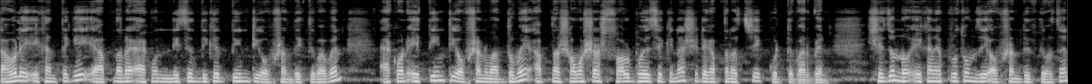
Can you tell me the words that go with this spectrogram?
তাহলে এখান থেকে আপনারা এখন নিচের দিকে তিনটি অপশান দেখতে পাবেন। এখন এই তিনটি অপশানের মাধ্যমে আপনার সমস্যা সলভ হয়েছে কিনা সেটাকে আপনারা চেক করতে পারবেন। সেজন্য এখানে প্রথম যে অপশান দেখতে পাচ্ছেন,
